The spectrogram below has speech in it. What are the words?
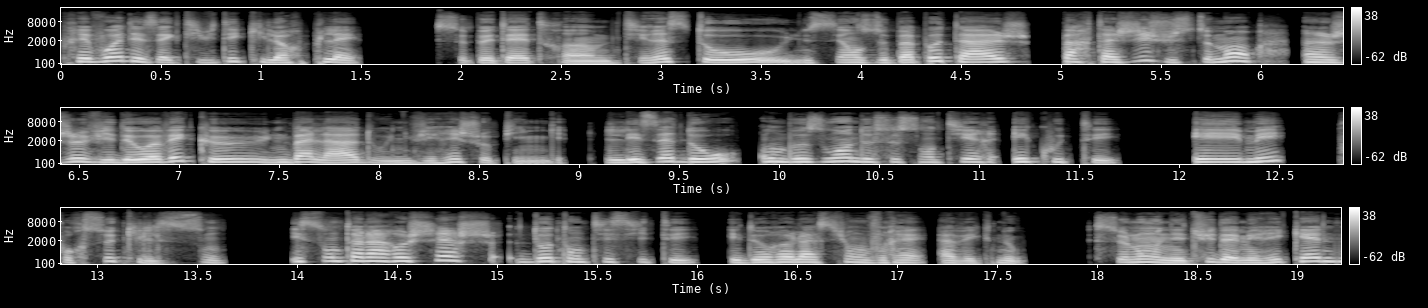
prévois des activités qui leur plaisent. Ce peut être un petit resto, une séance de papotage, partager justement un jeu vidéo avec eux, une balade ou une virée shopping. Les ados ont besoin de se sentir écoutés et aimés pour ce qu'ils sont. Ils sont à la recherche d'authenticité et de relations vraies avec nous. Selon une étude américaine,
